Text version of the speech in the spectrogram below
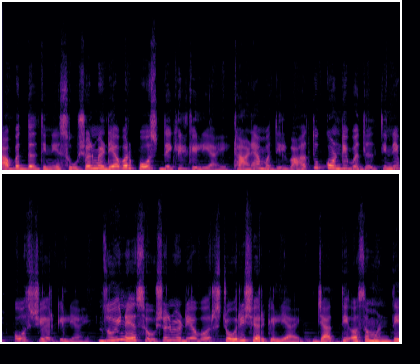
याबद्दल तिने सोशल मीडियावर पोस्ट देखील केली आहे. ठाण्यामधील वाहतूक कोंडीबद्दल तिने पोस्ट शेअर केली आहे. जुईने सोशल मीडियावर स्टोरी शेअर केली आहे. ज्यात ती असं म्हणते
